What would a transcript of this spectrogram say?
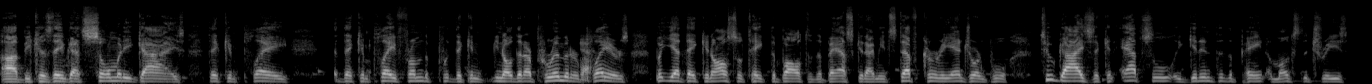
uh, because they've got so many guys that can play that can play from the that can you know that are perimeter yeah. players, but yet they can also take the ball to the basket. I mean, Steph Curry and Jordan Poole, two guys that can absolutely get into the paint amongst the trees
